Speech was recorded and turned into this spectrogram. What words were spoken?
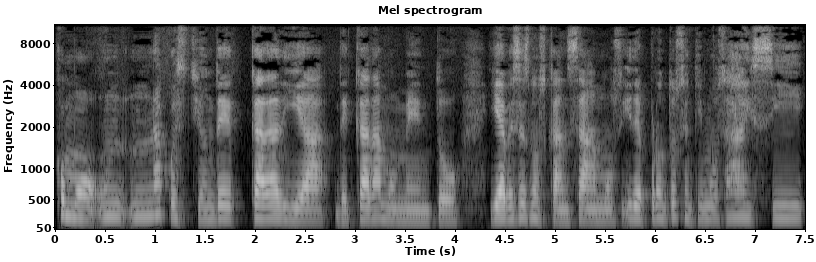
como una cuestión de cada día, de cada momento, y a veces nos cansamos y de pronto sentimos, ay, sí,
